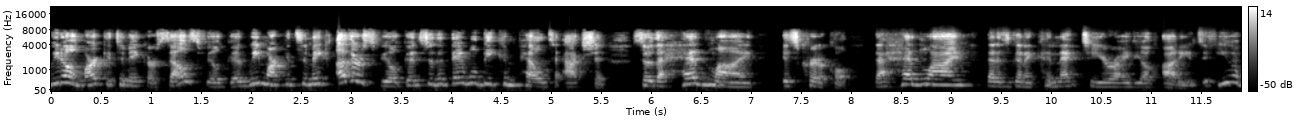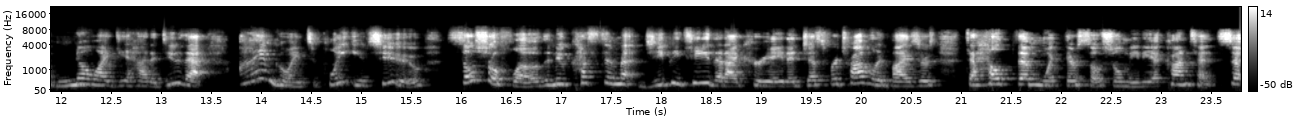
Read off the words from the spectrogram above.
We don't market to make ourselves feel good. We market to make others feel good so that they will be compelled to action. So the headline is critical the headline that is going to connect to your ideal audience. If you have no idea how to do that, I am going to point you to Social Flow, the new custom GPT that I created just for travel advisors to help them with their social media content. So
